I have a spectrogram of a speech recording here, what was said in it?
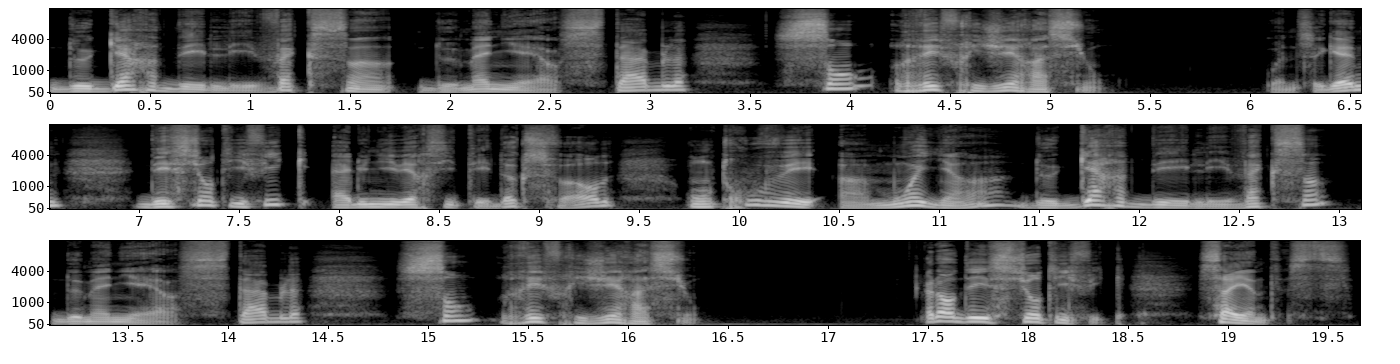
de garder les vaccins de manière stable sans réfrigération. Once again, des scientifiques à l'université d'Oxford ont trouvé un moyen de garder les vaccins de manière stable sans réfrigération. Alors des scientifiques, scientists,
